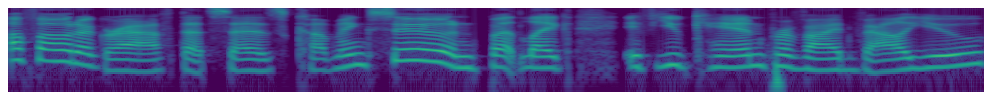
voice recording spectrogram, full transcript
a photograph that says coming soon, but like if you can provide value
